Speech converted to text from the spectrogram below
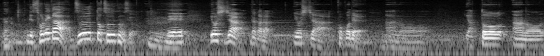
でそれがずっと続くんですよ。うん。でよしじゃあだからよしじゃあここであのやっとあの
